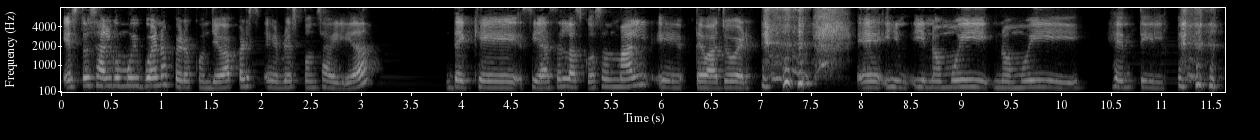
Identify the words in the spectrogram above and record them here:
Esto es algo muy bueno, pero conlleva eh, responsabilidad de que si haces las cosas mal, eh, te va a llover. Eh, y, y, no muy, no muy gentil,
